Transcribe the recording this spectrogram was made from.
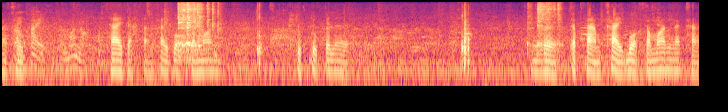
่าสาไข่มไข่แซลมอนเนาะใช่จ้ะสามไข่บวกแซลมอน จุกๆไปเลย นี่เลยกับสามไข่บวกแซลมอนนะคะ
